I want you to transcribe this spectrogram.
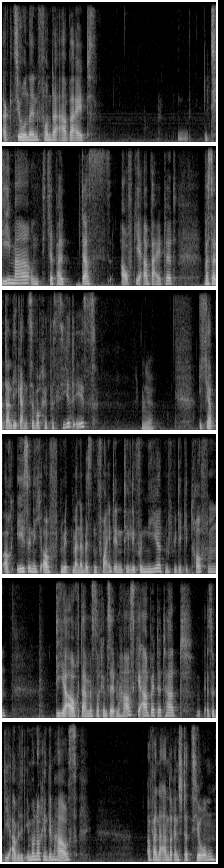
Aktionen von der Arbeit Thema und ich habe halt das aufgearbeitet, was halt dann die ganze Woche passiert ist. Ja. Ich habe auch irrsinnig oft mit meiner besten Freundin telefoniert, mich mit ihr getroffen, die ja auch damals noch im selben Haus gearbeitet hat. Also die arbeitet immer noch in dem Haus auf einer anderen Station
